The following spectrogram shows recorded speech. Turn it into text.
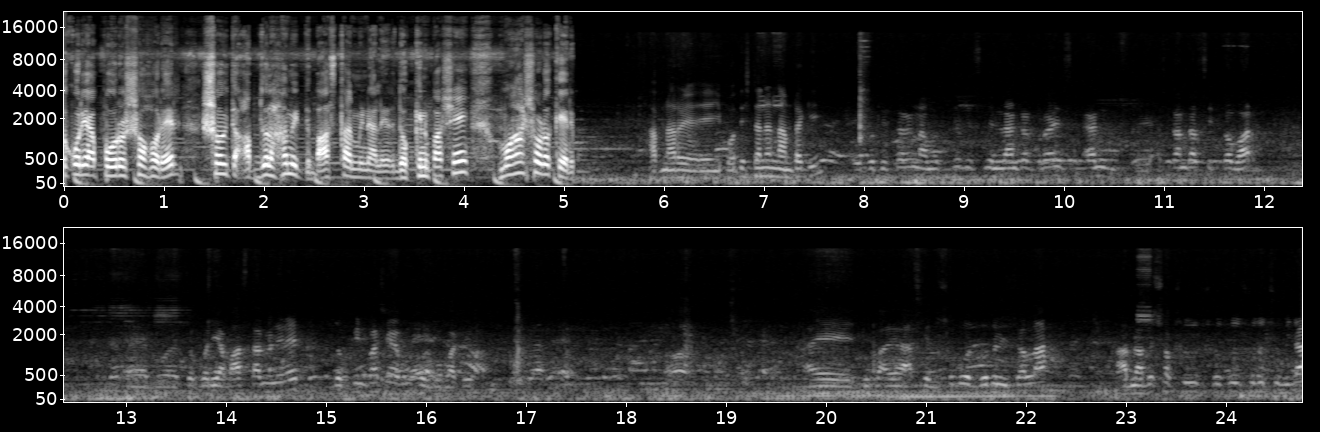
চকরিয়া পৌর শহরের শহীদ আব্দুল হামিদ বাস টার্মিনালের দক্ষিণ পাশে মহাসড়কের আপনার এই প্রতিষ্ঠানের নামটা কি? এই প্রতিষ্ঠানের নাম হচ্ছে Bismillah enterprise and standard seat cover Chakaria bus টার্মিনালের দক্ষিণ পাশে এবং পূর্ব পাশে। আজকে শুভ উদ্বোধন ইনশাল্লাহ আপনাদের সব সুযোগ সুবিধা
